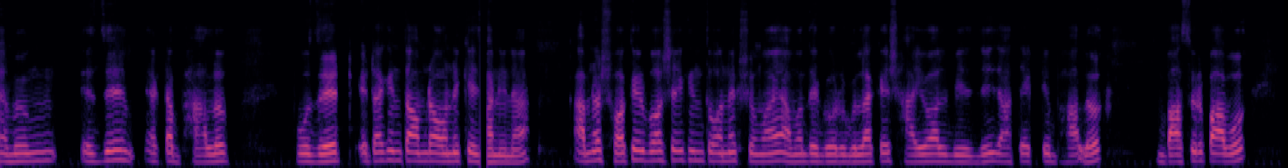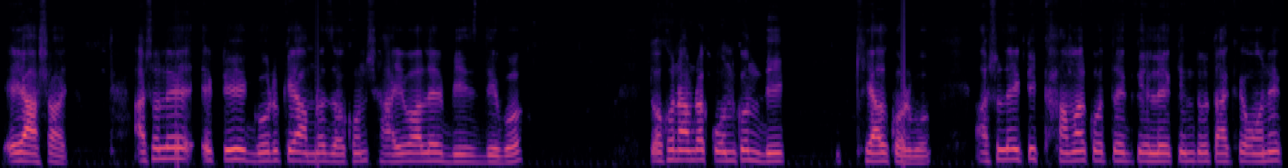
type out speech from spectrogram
এবং এই যে একটা ভালো প্রজেক্ট, এটা কিন্তু আমরা অনেকেই জানি না। আমরা শখের বসে কিন্তু অনেক সময় আমাদের গরুগুলাকে সাইওয়াল বীজ দিই যাতে একটি ভালো বাছুর পাবো, এই আশায় আসলে একটি গরুকে আমরা যখন সাইওয়ালের বীজ দিব, তখন আমরা কোন কোন দিক খেয়াল করব? আসলে একটি খামার করতে গেলে কিন্তু তাকে অনেক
